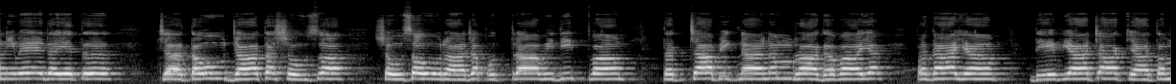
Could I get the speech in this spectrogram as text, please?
నివేదయత్. च तौ जातशौस शौसौ राजपुत्रा विदित्वा तच्चाभिज्ञानं राघवाय प्रदाय देव्या चाख्यातं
